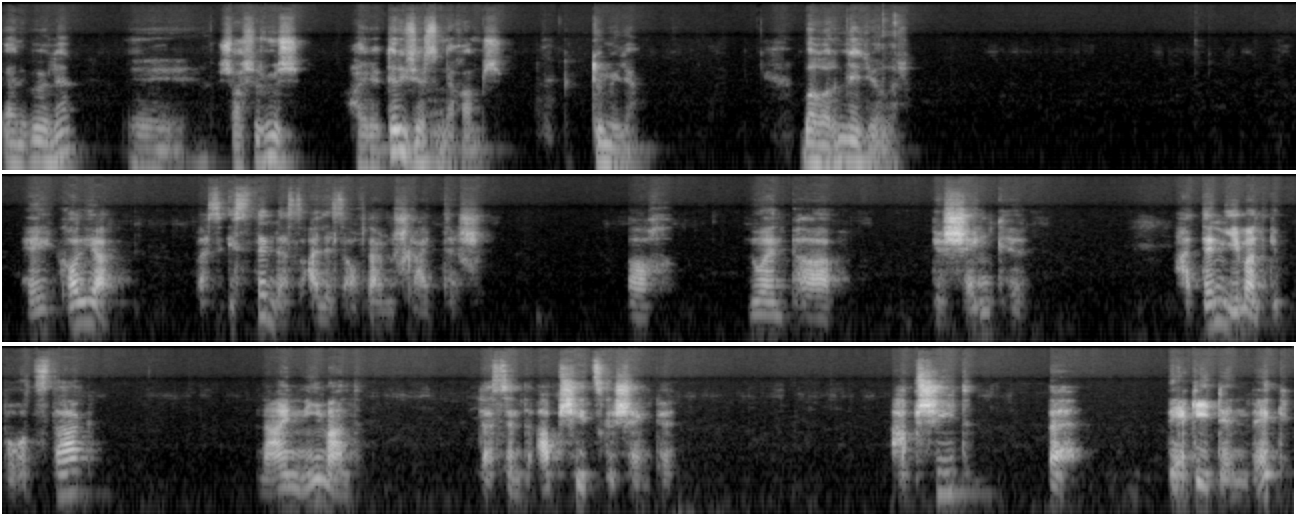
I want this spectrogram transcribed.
yani böyle e, şaşırmış. Hayretler içerisinde kalmış. Tümüyle. Bakalım ne diyorlar. Hey Kolja, was ist denn das alles auf deinem Schreibtisch? Ach, nur ein paar Geschenke. Hat denn jemand Geburtstag? Nein, niemand. Das sind Abschiedsgeschenke. Abschied? Äh, wer geht denn weg?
